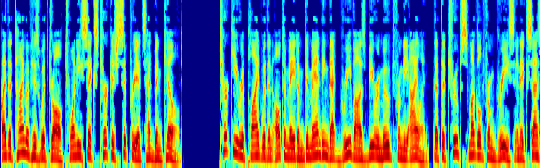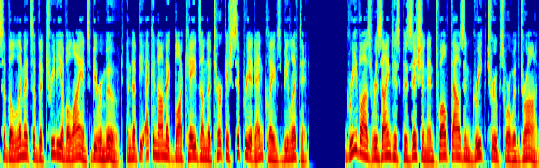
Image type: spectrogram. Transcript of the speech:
By the time of his withdrawal 26 Turkish Cypriots had been killed. Turkey replied with an ultimatum demanding that Grivas be removed from the island, that the troops smuggled from Greece in excess of the limits of the Treaty of Alliance be removed, and that the economic blockades on the Turkish Cypriot enclaves be lifted. Grivas resigned his position and 12,000 Greek troops were withdrawn.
